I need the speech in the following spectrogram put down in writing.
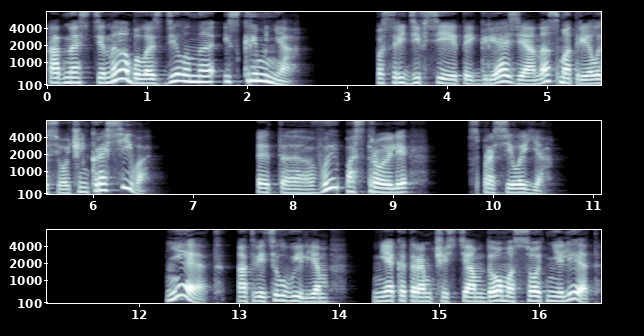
Одна стена была сделана из кремня. Посреди всей этой грязи она смотрелась очень красиво. «Это вы построили?» – спросила я. «Нет», – ответил Уильям, – «некоторым частям дома сотни лет.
